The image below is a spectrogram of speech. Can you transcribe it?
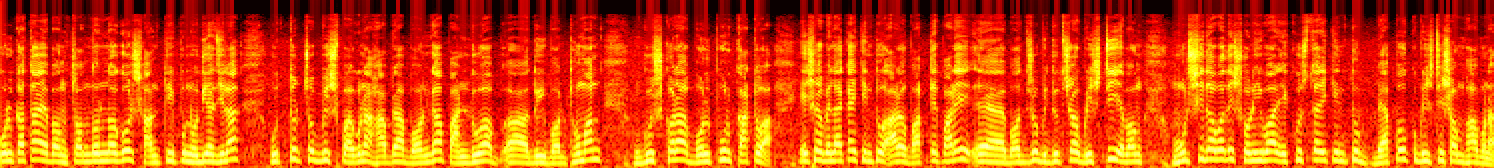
কলকাতা এবং চন্দননগর শান্তিপুর নদিয়া জেলা উত্তর চব্বিশ পরগনা হাবড়া বনগাঁ পান্ডুয়া আহ, দুই বর্ধমান গুসকরা বোলপুর কাটোয়া এসব এলাকায় কিন্তু আরও বাড়তে পারে বজ্র বিদ্যুৎ সহ বৃষ্টি এবং মুর্শিদাবাদে শনিবার একুশ তারিখ কিন্তু ব্যাপক বৃষ্টির সম্ভাবনা।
